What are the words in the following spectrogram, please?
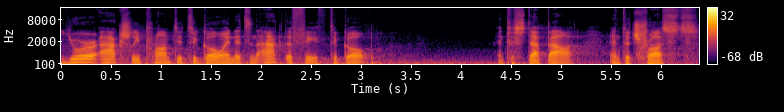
you're actually prompted to go and it's an act of faith to go and to step out and to trust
